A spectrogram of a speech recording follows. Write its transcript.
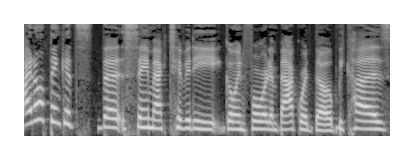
I don't think it's the same activity going forward and backward though, because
